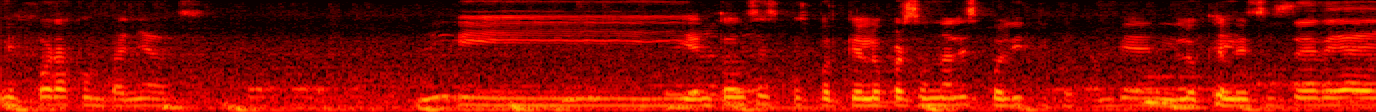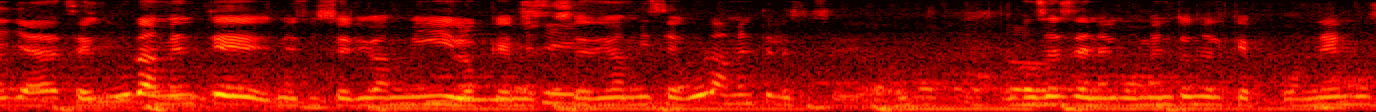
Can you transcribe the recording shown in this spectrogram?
mejor acompañados. Y entonces, pues porque lo personal es político también y lo que le sucede a ella seguramente me sucedió a mí y lo que me sucedió a mí seguramente le sucedió a ella. Entonces, en el momento en el que ponemos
